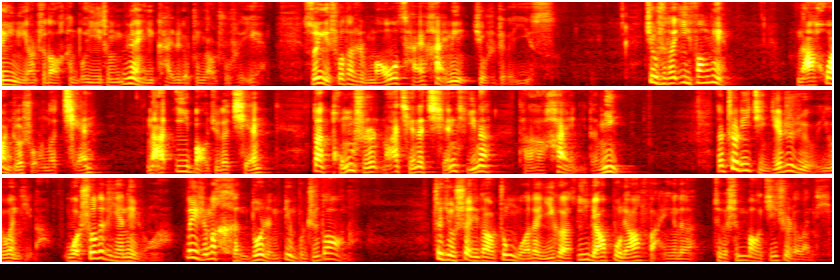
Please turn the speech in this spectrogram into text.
以你要知道，很多医生愿意开这个中药注射液，所以说他是谋财害命，就是这个意思。就是他一方面拿患者手上的钱，拿医保局的钱，但同时拿钱的前提呢，他还害你的命。那这里紧接着就有一个问题了，我说的这些内容啊，为什么很多人并不知道呢？这就涉及到中国的一个医疗不良反应的这个申报机制的问题。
